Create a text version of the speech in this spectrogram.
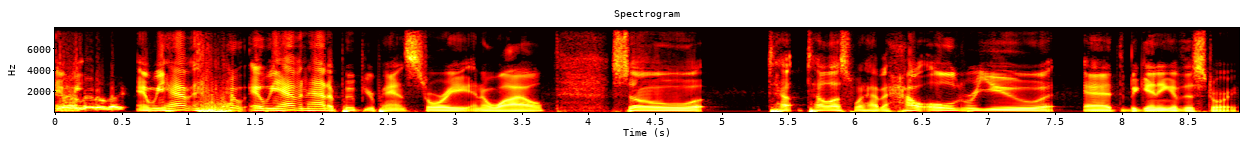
and yeah, we- literally. and we haven't and we haven't had a poop your pants story in a while so tell tell us what happened how old were you at the beginning of this story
